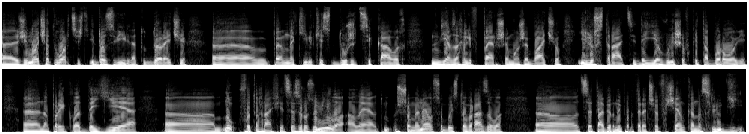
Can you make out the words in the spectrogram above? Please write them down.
е, жіноча творчість і дозвілля. Тут, до речі, е, певна кількість дуже цікавих. Я взагалі вперше може бачу ілюстрації, де є вишивки таборові, е, наприклад, де є е, ну, фотографії, це зрозуміло, але от що мене особисто вразило, е, це табірний портрет Шевченка на слюді.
